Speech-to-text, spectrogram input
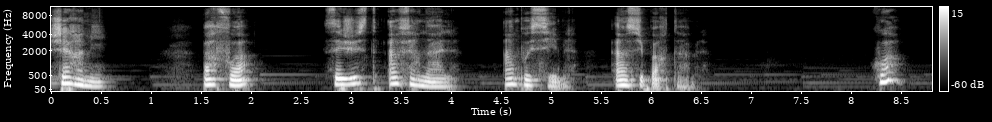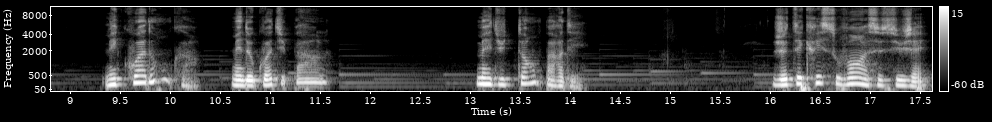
Cher ami, parfois, c'est juste infernal, impossible, insupportable. Quoi? Mais quoi donc? Mais de quoi tu parles? Mais du temps, pardi. Je t'écris souvent à ce sujet,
